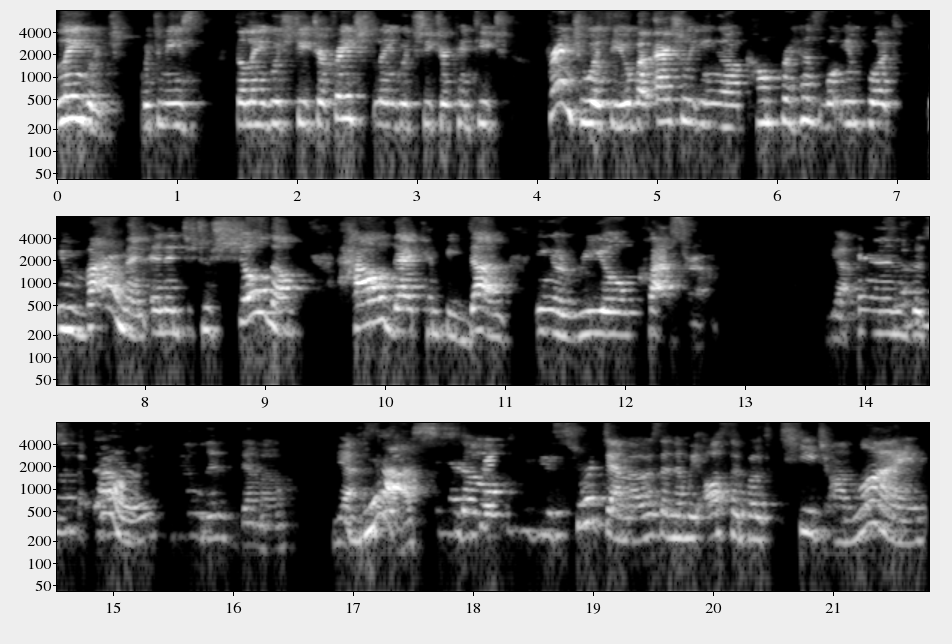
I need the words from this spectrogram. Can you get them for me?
language, which means the language teacher, French language teacher can teach French with you, but actually in a comprehensible input environment and then to show them how that can be done in a real classroom. Yeah. And the like live demo. Yes. Yes. So we do short demos, and then we also both teach online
